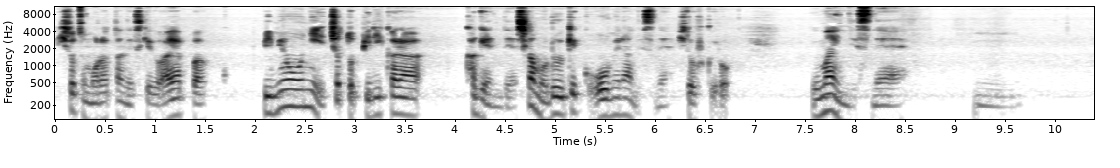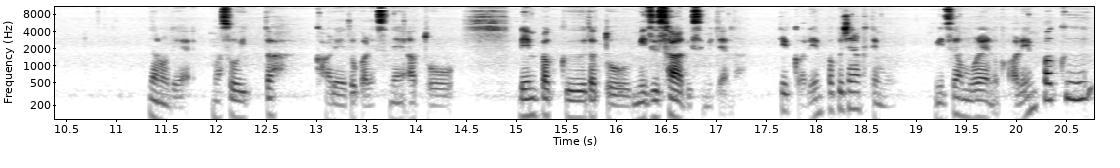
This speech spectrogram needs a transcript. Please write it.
一つもらったんですけど、あ、やっぱ微妙にちょっとピリ辛加減で、しかもルー結構多めなんですね、一袋。うまいんですね。うん。なので、まあそういったカレーとかですね、あと、連泊だと水サービスみたいな。っていうか、連泊じゃなくても水はもらえるのか。あ、連泊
